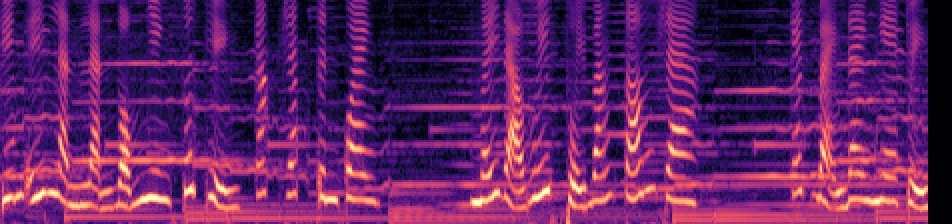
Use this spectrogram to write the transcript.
Kiếm ý lạnh lạnh bỗng nhiên xuất hiện, cắt rách tinh quang. Mấy đạo huyết thủy bắn tóm ra. Các bạn đang nghe truyện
